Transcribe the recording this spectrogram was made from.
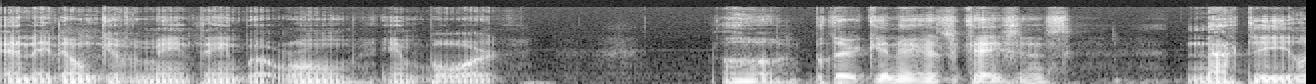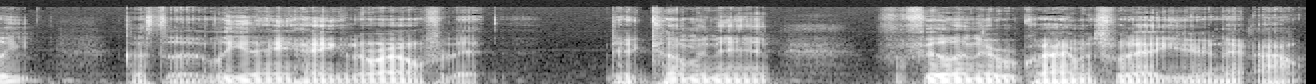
And they don't give them anything but room and board. Oh, but they're getting their educations, not the elite, because the elite ain't hanging around for that. They're coming in, fulfilling their requirements for that year, and they're out.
